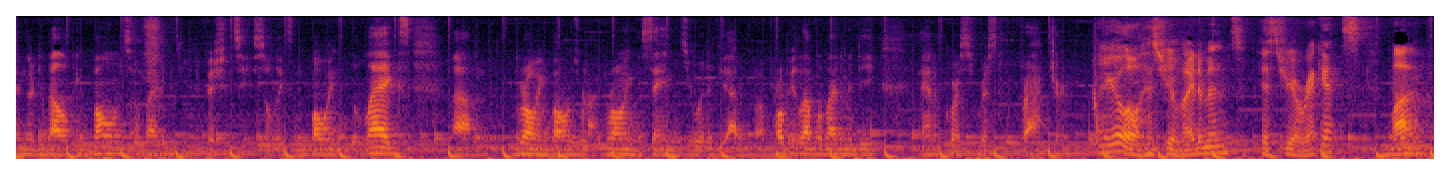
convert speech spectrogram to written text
in their developing bones of vitamin D deficiency. So like some bowing of the legs, um, growing bones were not growing the same as you would if you had an appropriate level of vitamin D. and of course, risk fracture. There you go, a little history of vitamins, history of rickets. A lot of,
